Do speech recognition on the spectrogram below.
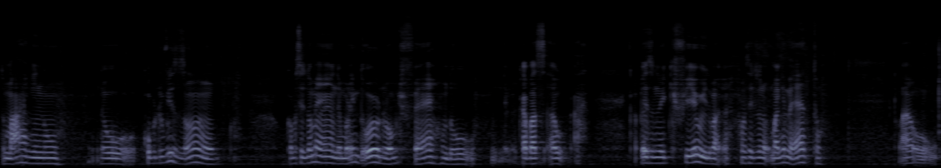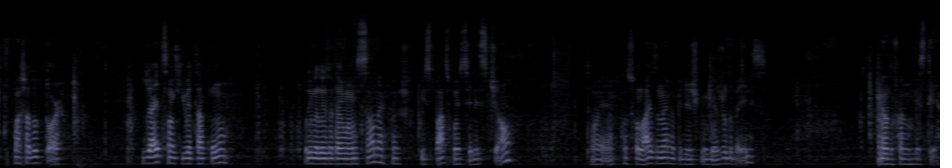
do Magnum, o Cobra do Visão, o Capacete do Homem, Demolidor, do Homem de Ferro, do Cabeça, cabeça do Nick Fury, do Capacete do Magneto, lá o Machado do Thor. Já a edição aqui vai estar com os Vingadores vai estar em uma missão, né? Acho que pro espaço com esse Celestial. Então é Solares, né? Vai pedir acho que me ajuda pra eles. Não, tô falando besteira.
